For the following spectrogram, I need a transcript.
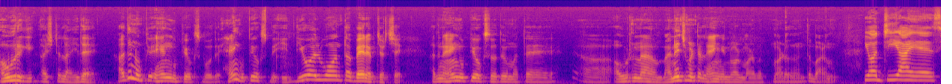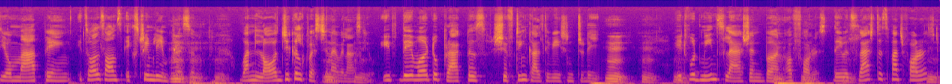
ಅವ್ರಿಗೆ ಅಷ್ಟೆಲ್ಲ ಇದೆ. ಅದನ್ನು ಉಪಯೋ ಹೆಂಗೆ ಉಪಯೋಗಿಸ್ಬೋದು? ಹೆಂಗೆ ಉಪಯೋಗಿಸ್ಬೋದು ಇದೆಯೋ ಇಲ್ವೋ ಅಂತ ಬೇರೆ ಚರ್ಚೆ. ಅದನ್ನು ಹೆಂಗೆ ಉಪಯೋಗಿಸೋದು ಮತ್ತು ಅವ್ರನ್ನ ಮ್ಯಾನೇಜ್ಮೆಂಟಲ್ಲಿ ಹೆಂಗೆ ಇನ್ವಾಲ್ವ್ ಮಾಡ್ಬೇಕು ಮಾಡೋದು ಅಂತ ಭಾಳ your GIS, your mapping, it all sounds extremely impressive. Mm-hmm, mm. One logical question mm, I will ask mm. you if they were to practice shifting cultivation today, mm, mm, mm. it would mean slash and burn of forest. They will slash this much forest,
